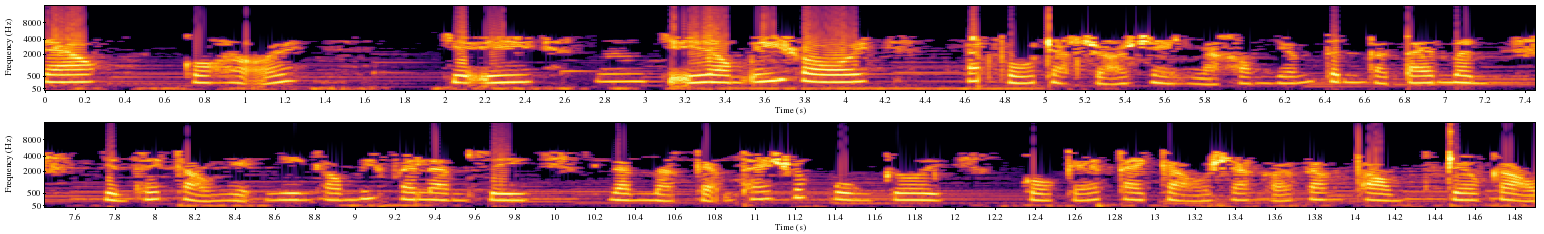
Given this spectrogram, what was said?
sao? Cô hỏi. Chị, chị đồng ý rồi. Bách vũ trạch rõ ràng là không dám tin vào tay mình, nhìn thấy cậu ngạc nhiên không biết phải làm gì, làm mặt cảm thấy rất buồn cười. Cô kéo tay cậu ra khỏi văn phòng, treo cậu.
